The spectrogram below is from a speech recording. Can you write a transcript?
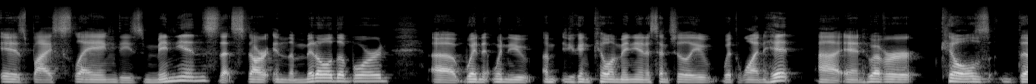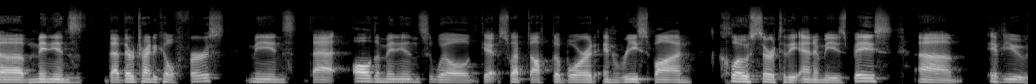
is by slaying these minions that start in the middle of the board. Uh, when when you um, you can kill a minion essentially with one hit uh, and whoever kills the minions that they're trying to kill first means that all the minions will get swept off the board and respawn closer to the enemy's base. Um, if you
